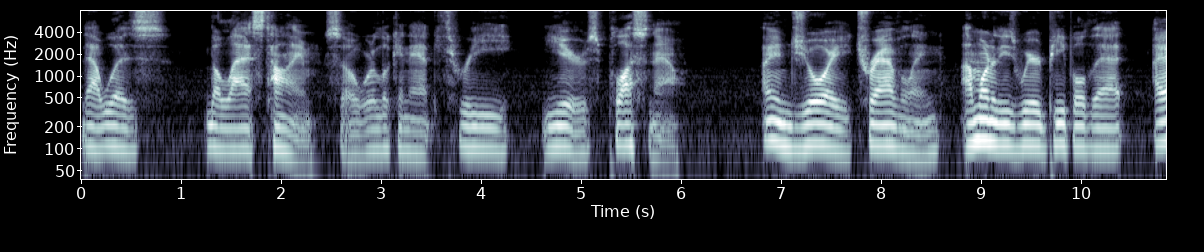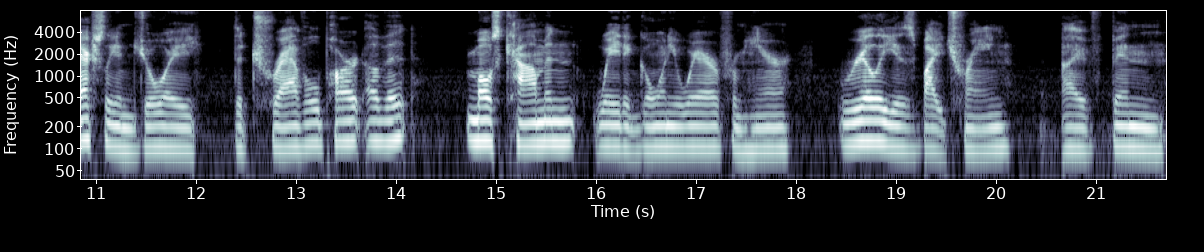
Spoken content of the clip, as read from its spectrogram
That was the last time, so we're looking at three years plus now. I enjoy traveling. I'm one of these weird people that I actually enjoy the travel part of it. Most common way to go anywhere from here really is by train. I've been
